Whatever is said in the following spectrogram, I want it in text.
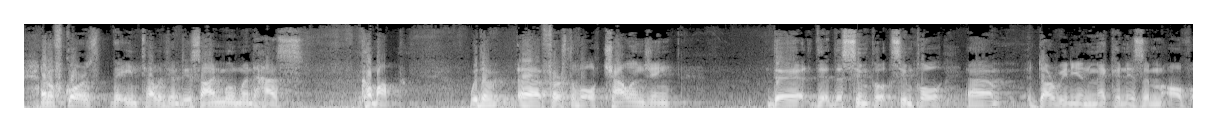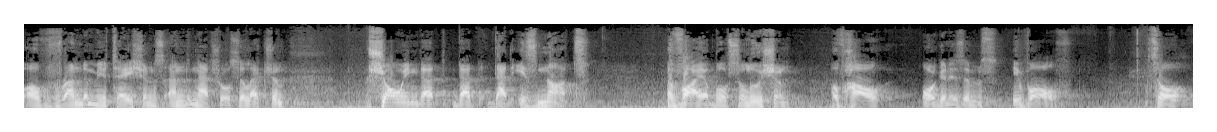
And of course, the intelligent design movement has come up with, a, uh, first of all, challenging the, the, the simple, simple um, Darwinian mechanism of, of random mutations and natural selection, showing that, that that is not a viable solution of how organisms evolve. So,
